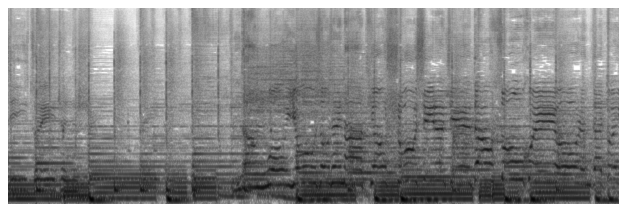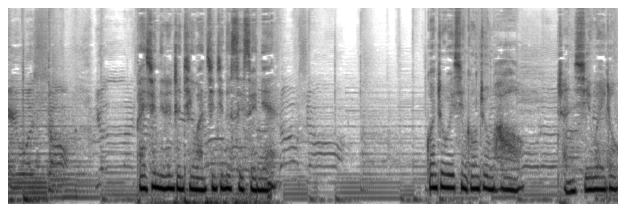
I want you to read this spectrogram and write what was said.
己最真实。当我游走在那条熟悉的街感谢你认真听完今天的碎碎念，关注微信公众号“晨曦微露”，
